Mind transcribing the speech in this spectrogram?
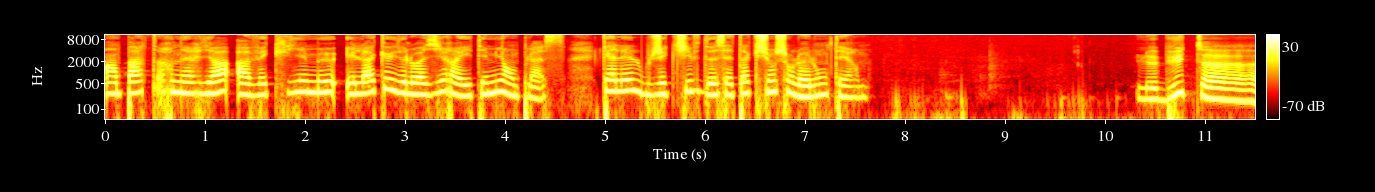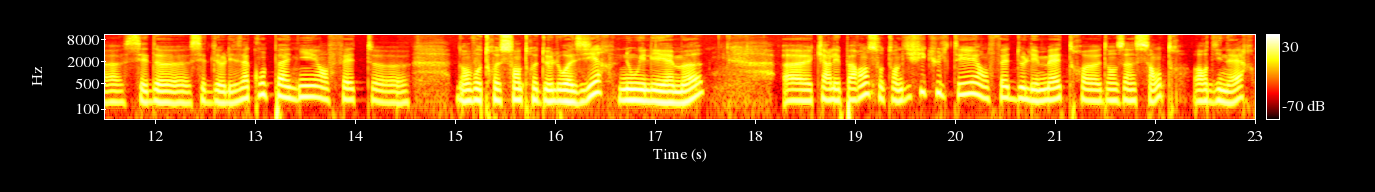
Un partenariat avec l'IME et l'accueil de loisirs a été mis en place. Quel est l'objectif de cette action sur le long terme? Le but, euh, c'est de, les accompagner en fait euh, dans votre centre de loisirs, nous et les ME, euh, car les parents sont en difficulté en fait de les mettre dans un centre ordinaire.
